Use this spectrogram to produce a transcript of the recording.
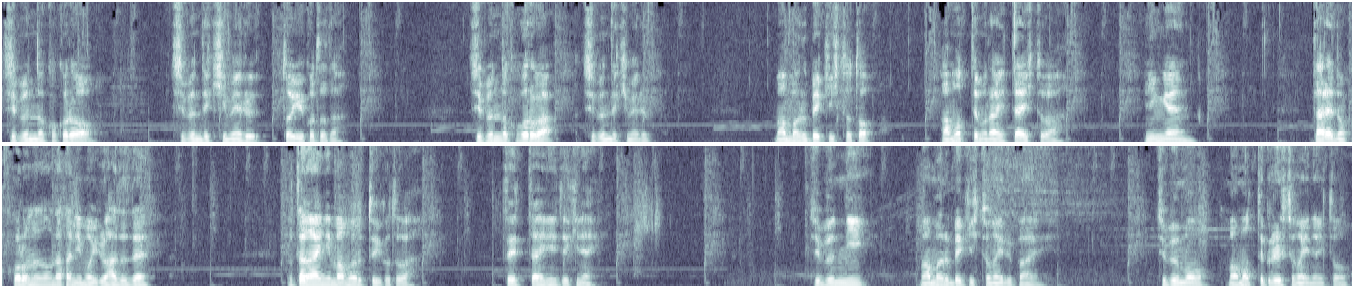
自分の心を自分で決めるということだ。自分の心は自分で決める。守るべき人と守ってもらいたい人は人間誰の心の中にもいるはずでお互いに守るということは絶対にできない。自分に守るべき人がいる場合自分も守ってくれる人がいないと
